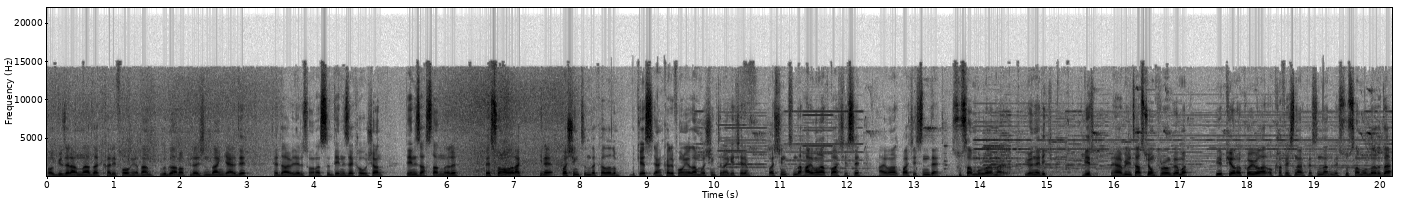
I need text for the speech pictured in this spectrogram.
O güzel anlar da Kaliforniya'dan, Lugano plajından geldi. Tedavileri sonrası denize kavuşan deniz aslanları. Ve son olarak yine Washington'da kalalım bu kez. Yani Kaliforniya'dan Washington'a geçelim. Washington'da hayvanat bahçesi. Hayvanat bahçesinde su samurlarına yönelik bir rehabilitasyon programı. Bir piyano koyuyorlar o kafesin arkasından ve su samurları da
